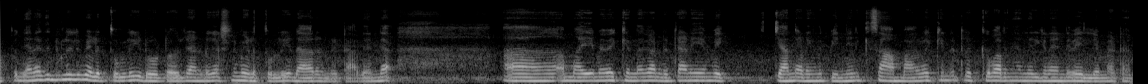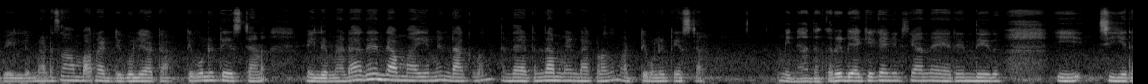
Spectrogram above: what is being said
അപ്പോൾ ഞാൻ ഇതിന്റെ ഉള്ളിൽ വെളുത്തുള്ളി ഇടും കേട്ടോ. ഒരു രണ്ട് കഷ്ണം വെളുത്തുള്ളി ഇടാറുണ്ട് കേട്ടോ. അതെന്റെ അമ്മായിയമ്മ വെക്കുന്നത് കണ്ടിട്ടാണ് ഞാൻ വെക്കാൻ തുടങ്ങിയത്. പിന്നെ എനിക്ക് സാമ്പാർ വെക്കേണ്ട ട്രിക്ക് പറഞ്ഞു തന്നിരിക്കുന്നത് എന്റെ വല്യമ്മേട്ട വല്യമ്മയുടെ സാമ്പാർ അടിപൊളിയാട്ടോ അടിപൊളി ടേസ്റ്റാണ്. വല്യമ്മയുടെ അത് എന്റെ അമ്മായിയമ്മ ഉണ്ടാക്കണം. എന്റെ ഏട്ടന്റെ അമ്മ ഉണ്ടാക്കണതും അടിപൊളി ടേസ്റ്റാണ്. പിന്നെ അതൊക്കെ റെഡിയാക്കി കഴിഞ്ഞിട്ട് ഞാൻ നേരെ എന്ത് ചെയ്തു? ഈ ചീര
